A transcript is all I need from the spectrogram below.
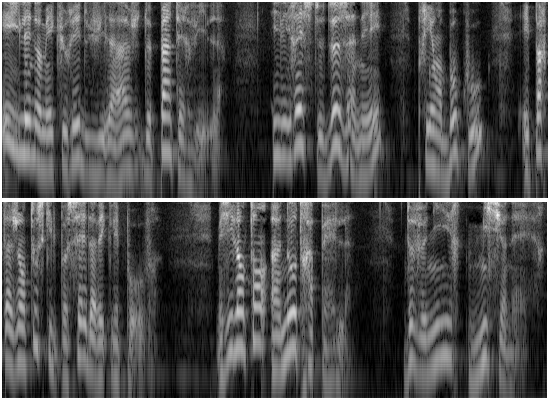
et il est nommé curé du village de Pinterville. Il y reste deux années, priant beaucoup et partageant tout ce qu'il possède avec les pauvres. Mais il entend un autre appel, devenir missionnaire.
